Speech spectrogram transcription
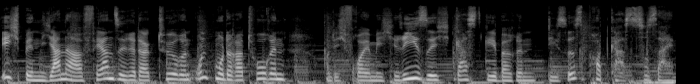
Ich bin Jana, Fernsehredakteurin und Moderatorin und ich freue mich riesig, Gastgeberin dieses Podcasts zu sein.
